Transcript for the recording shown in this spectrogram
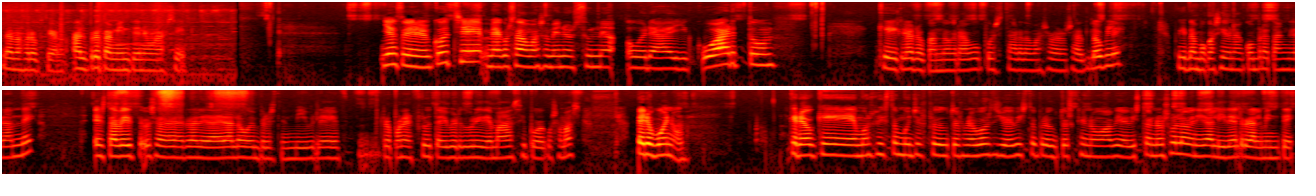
la mejor opción. Alpro también tiene una así. Ya estoy en el coche, me ha costado más o menos una hora y cuarto, que claro, cuando grabo pues tardo más o menos al doble, porque tampoco ha sido una compra tan grande. Esta vez, o sea, en realidad era algo imprescindible, reponer fruta y verdura y demás y poca cosa más. Pero bueno, creo que hemos visto muchos productos nuevos, yo he visto productos que no había visto, no suelo venir a Lidl realmente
